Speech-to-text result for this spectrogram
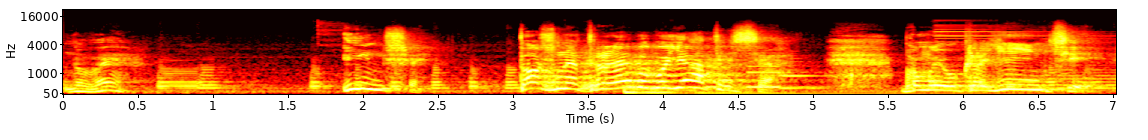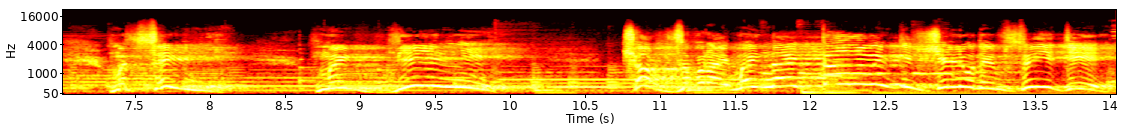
нове. Інше. Тож не треба боятися. Бо ми українці, ми сильні, ми вільні. Чорт забирай, ми найталановитіші люди в світі.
